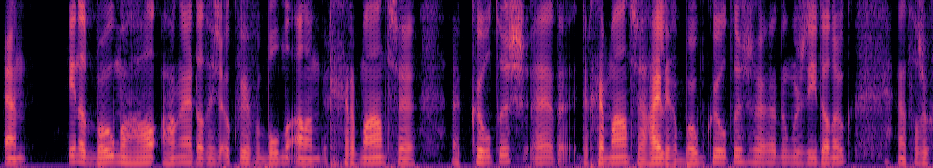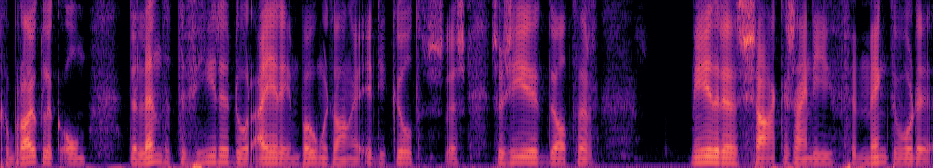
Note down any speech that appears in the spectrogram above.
En in dat bomen hangen, dat is ook weer verbonden aan een Germaanse uh, cultus. Hè, de, de, Germaanse heilige boomcultus uh, noemen ze die dan ook. En het was ook gebruikelijk om de lente te vieren door eieren in bomen te hangen in die cultus. Dus zo zie je dat er meerdere zaken zijn die vermengd worden.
